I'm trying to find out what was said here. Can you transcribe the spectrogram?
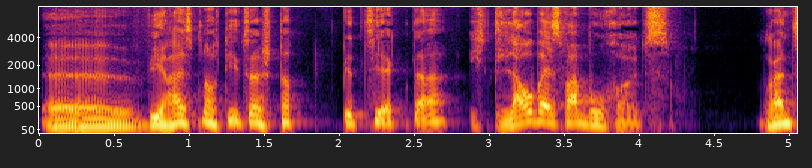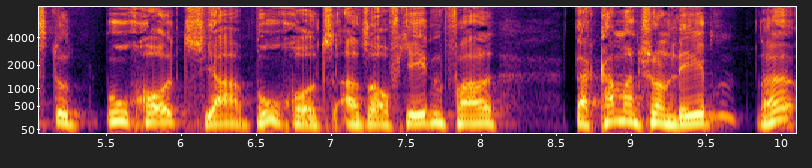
Äh, wie heißt noch dieser Stadtbezirk da? Ich glaube, es war Buchholz. Meinst du Buchholz? Ja, Buchholz. Also auf jeden Fall da kann man schon leben, ne?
